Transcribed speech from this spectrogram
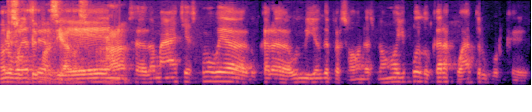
no lo voy a hacer demasiados. Bien, o sea, no manches, ¿cómo voy a educar a un millón de personas? No, yo puedo educar a cuatro porque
